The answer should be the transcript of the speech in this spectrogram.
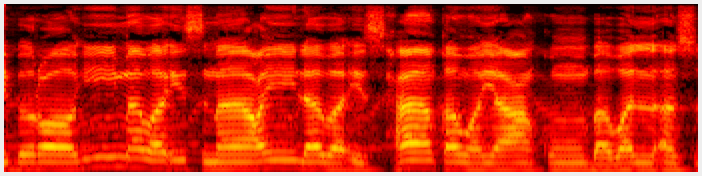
إبراهيم وإسماعيل وإسحاق ويعقوب والأسباط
